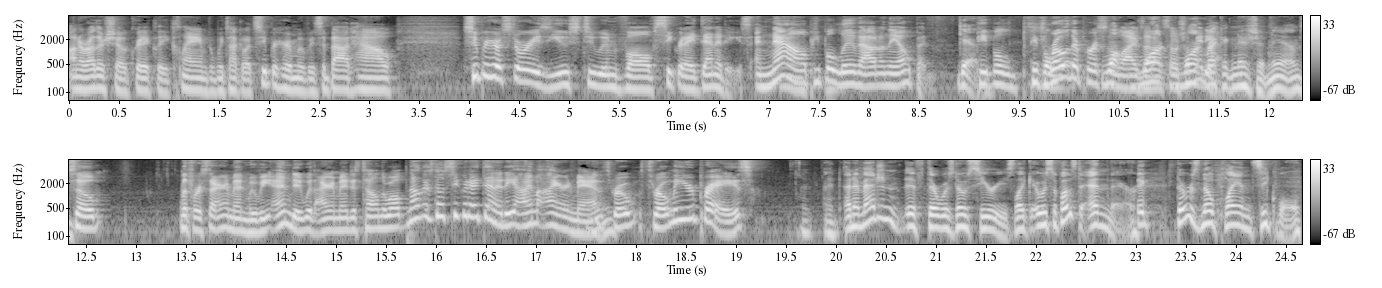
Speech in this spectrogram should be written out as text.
on our other show, critically acclaimed, when we talk about superhero movies, about how superhero stories used to involve secret identities, and now people live out in the open. Mm. Yeah. people, throw their personal want, lives out on want, social want media. recognition. Yeah. So the first Iron Man movie ended with Iron Man just telling the world, "No, there's no secret identity. I'm Iron Man. Mm-hmm. Throw throw me your praise." And, and imagine if there was no series. Like it was supposed to end there. It- there was no planned sequel.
